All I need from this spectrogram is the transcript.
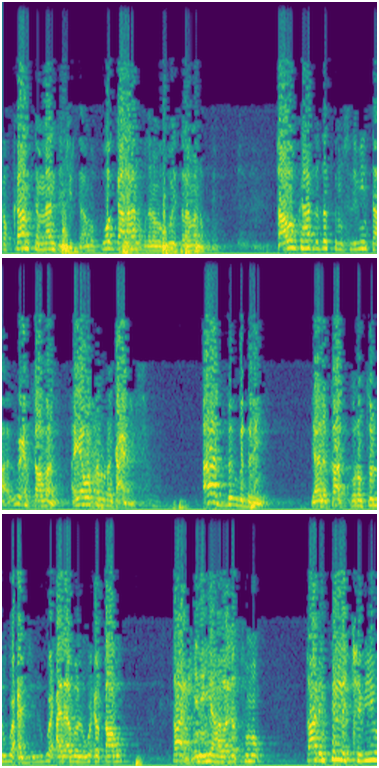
xukaamta maanta jirta ama kuwa gaal ha noqdeen ama kuwa islaam noqdeen. Qaababka hadda dadka muslimiinta ay u ciqaabaan ayaa waxaan o dhan ka cajiibsan. Aad bay uga daran yihiin yani qaar koronto lagu lagu cadaabo lagu ciqaabo qaar xiniyaha laga tumo qaar inta la jebiyo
